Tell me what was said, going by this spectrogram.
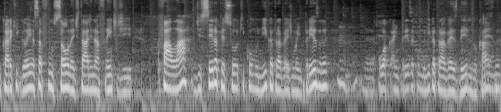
O cara que ganha essa função, né, de estar ali na frente, de falar, de ser a pessoa que comunica através de uma empresa, né? É, ou a, a empresa comunica através dele, no caso, É. né?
